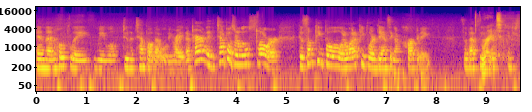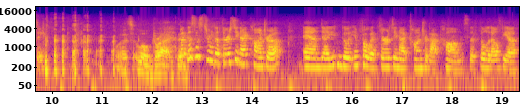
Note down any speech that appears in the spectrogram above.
And then hopefully we will do the tempo that will be right. And apparently the tempos are a little slower because some people, or a lot of people, are dancing on carpeting. So that's the other Right. interesting. Well, that's a little drag there. But this is through the Thursday Night Contra, and uh, you can go to info at thursdaynightcontra.com. It's the Philadelphia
